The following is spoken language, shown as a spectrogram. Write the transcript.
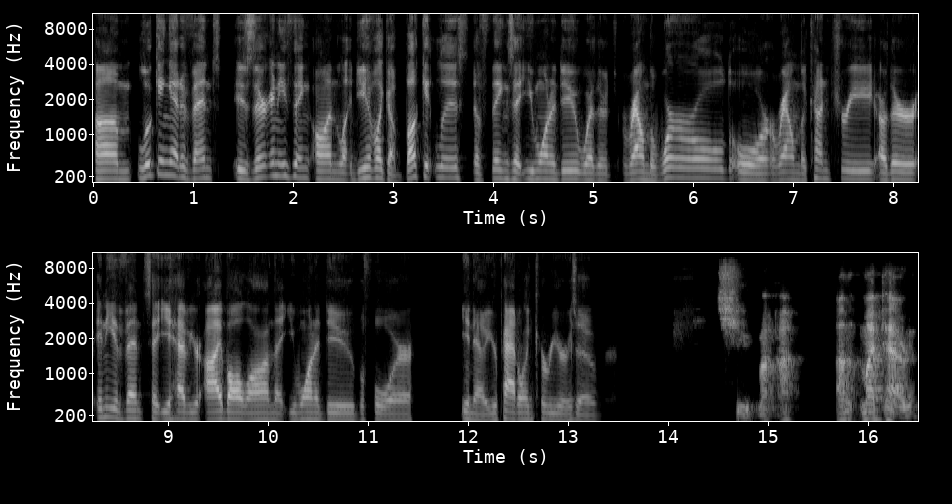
Um, looking at events, is there anything on like do you have like a bucket list of things that you want to do, whether it's around the world or around the country? Are there any events that you have your eyeball on that you want to do before, you know, your paddling career is over? Shoot, my I, I'm my pattern.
